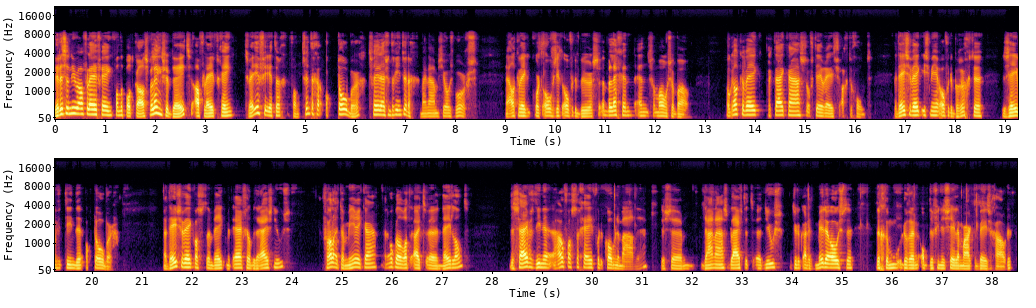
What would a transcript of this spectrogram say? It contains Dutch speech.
Dit is een nieuwe aflevering van de podcast Beleggingsupdate, aflevering 42 van 20 oktober 2023. Mijn naam is Joost Borgs. elke week een kort overzicht over de beurs, beleggen en vermogensopbouw. Ook elke week praktijkcasus of theoretische achtergrond. Deze week iets meer over de beruchte 17e oktober. Deze week was het een week met erg veel bedrijfsnieuws, vooral uit Amerika en ook wel wat uit uh, Nederland de cijfers dienen houvast te geven voor de komende maanden. Dus ehm, daarnaast blijft het, het, nieuws natuurlijk uit het Midden-Oosten de gemoederen op de financiële markten bezighouden.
